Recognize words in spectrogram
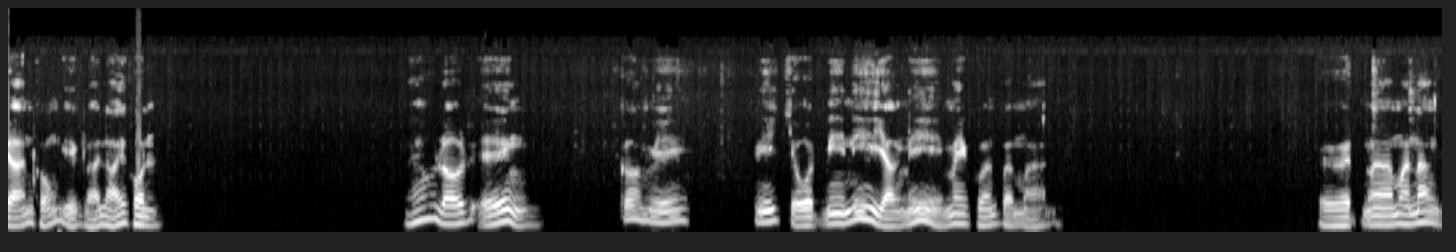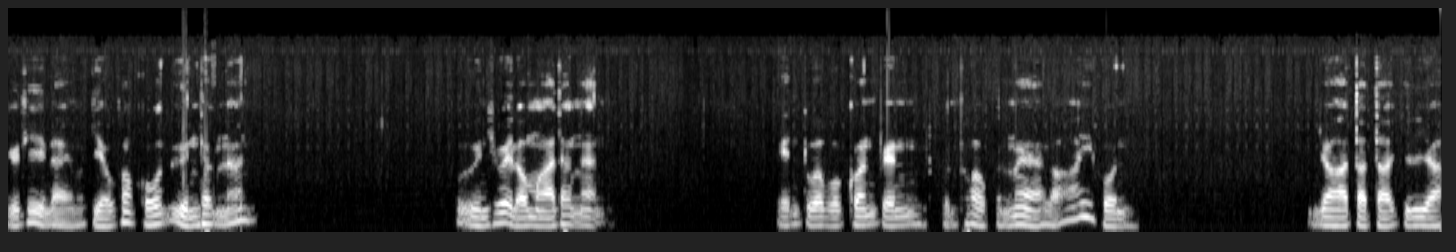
ญาณของอีกหลายๆคน แล้วเราเองก็มีมีโจทย์มีนี่อย่างนี้ไม่ควรประมาทเกิดมามานั่งอยู่ที่ใดมาเกี่ยวข้องคนอื่นทั้งนั้นผู้อื่นช่วยเรามาทั้งนั้น เป็นตัวบุคคลเป็นคุณพ่อคุณแม่หลายคนยาตตากิริยา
